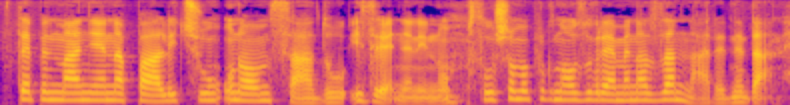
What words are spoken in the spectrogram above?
stepen manje je na Paliću, u Novom Sadu i Zrenjaninu. Slušamo prognozu vremena za naredne dane.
